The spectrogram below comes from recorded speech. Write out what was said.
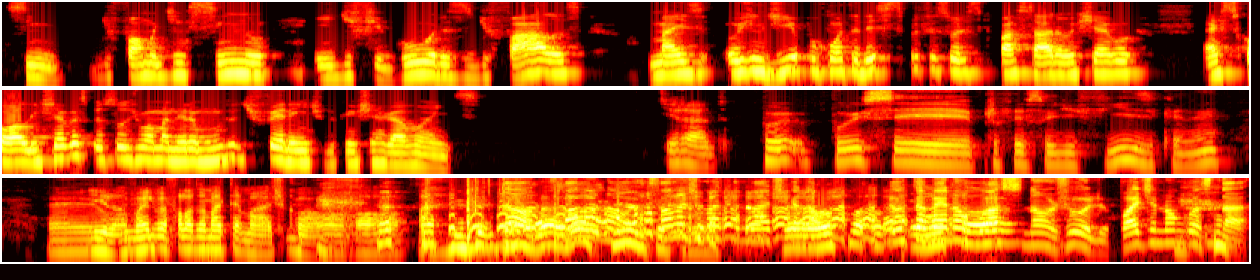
sim, de forma de ensino e de figuras e de falas, mas hoje em dia, por conta desses professores que passaram, eu enxergo a escola, enxergo as pessoas de uma maneira muito diferente do que eu enxergava antes. Tirado. Por, por ser professor de física, né? É, e lá vai, ele vai falar da matemática. Ó, ó. Não, não fala não, não fala de matemática não. Eu também não gosto não, Júlio. Pode não gostar.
